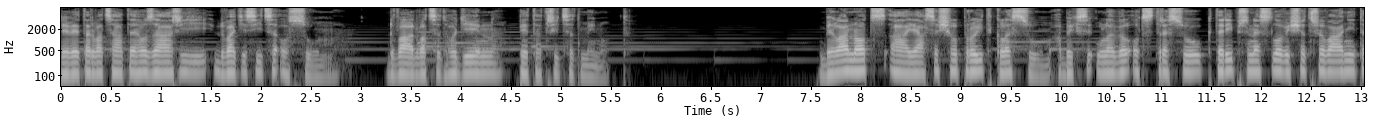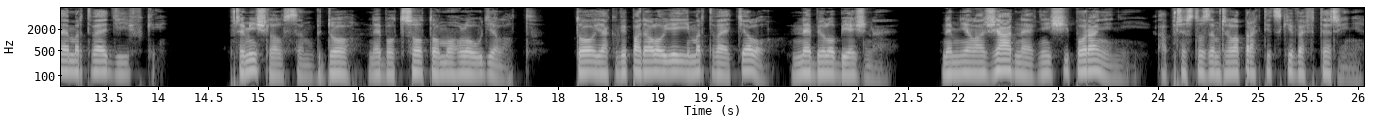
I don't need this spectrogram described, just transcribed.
Devětadvacátého září 2008 22 hodin 35 minut. Byla noc a já se šel projít k lesům, abych si ulevil od stresu, který přineslo vyšetřování té mrtvé dívky. Přemýšlel jsem, kdo nebo co to mohlo udělat. To, jak vypadalo její mrtvé tělo, nebylo běžné. Neměla žádné vnější poranění a přesto zemřela prakticky ve vteřině.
